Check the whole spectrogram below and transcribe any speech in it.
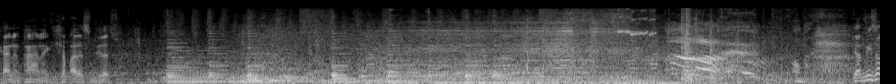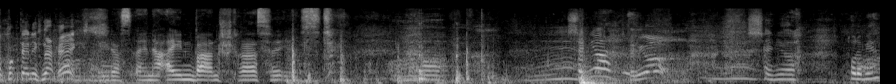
keine Panik, ich habe alles im Griff. Ja, wieso guckt er nicht nach rechts? Wie das eine Einbahnstraße ist. Senor, Senor! Senor. ¿Todo bien?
